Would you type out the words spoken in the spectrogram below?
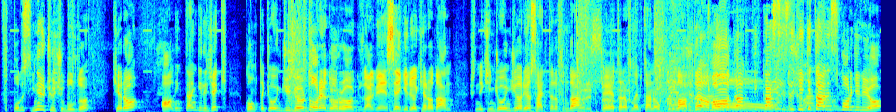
futbolist yine 3'e 3'ü buldu. Kero A-Link'ten gelecek. Gong'daki oyuncuyu gördü oraya doğru. Güzel bir ES geliyor Kero'dan. Şimdi ikinci oyuncuyu arıyor side tarafında. C tarafına bir tane ok kullandı ama dikkatsizlik iki tane skor geliyor.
